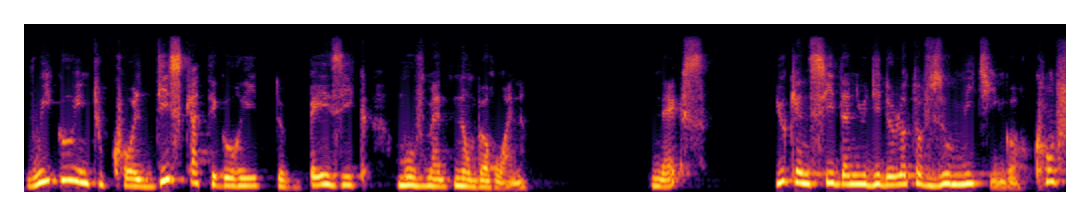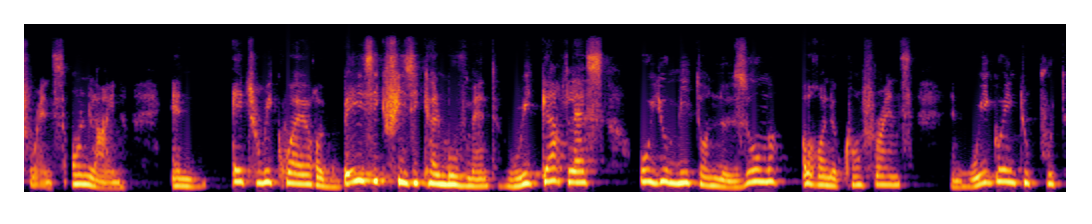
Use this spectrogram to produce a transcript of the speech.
we're going to call this category the basic movement number one. Next, you can see that you did a lot of Zoom meeting or conference online, and it requires a basic physical movement regardless who you meet on the Zoom or on a conference. And we're going to put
